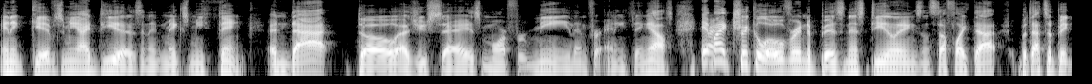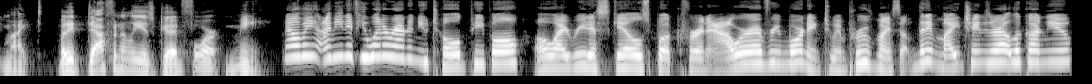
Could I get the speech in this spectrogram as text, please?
and it gives me ideas and it makes me think. And that though, as you say, is more for me than for anything else. It Right. might trickle over into business dealings and stuff like that, but that's a big might. But it definitely is good for me. No, I mean, I mean, if you went around and you told people, "Oh, I read a skills book for an hour every morning to improve myself," then it might change their outlook on you.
